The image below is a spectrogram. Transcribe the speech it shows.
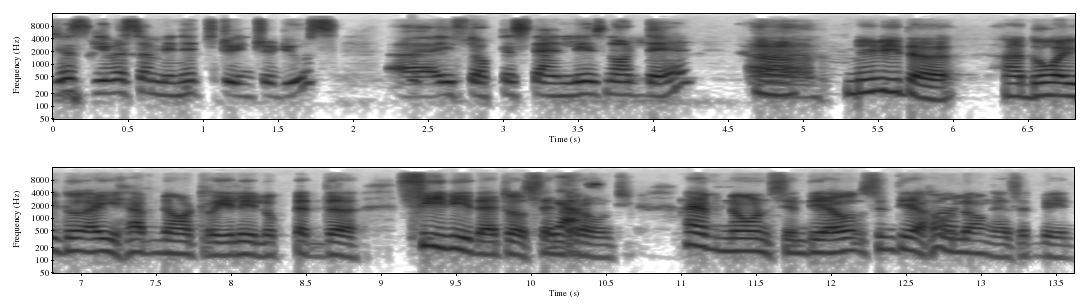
just give us a minute to introduce. Uh, if Dr. Stanley is not there, Uh, um, maybe the uh, though I do I have not really looked at the CV that was sent Yes. around. I have known Cynthia. Cynthia, how long has it been?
